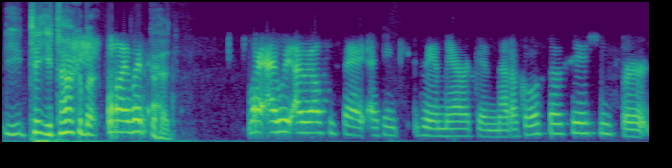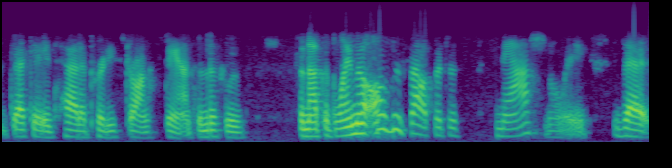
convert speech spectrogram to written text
you, t- you talk about. well i would Go ahead. well, I would I would also say I think the American Medical Association for decades had a pretty strong stance, and this was so not to blame it all on the South, but just nationally that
